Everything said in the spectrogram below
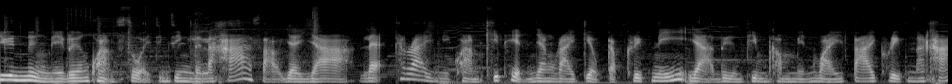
ยืนหนึ่งในเรื่องความสวยจริง ๆ เลยล่ะค่ะสาวยายา และใครมีความคิดเห็นอย่างไรเกี่ยวกับคลิปนี้ อย่าลืมพิมพ์คอมเมนต์ไว้ใต้คลิปนะคะ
